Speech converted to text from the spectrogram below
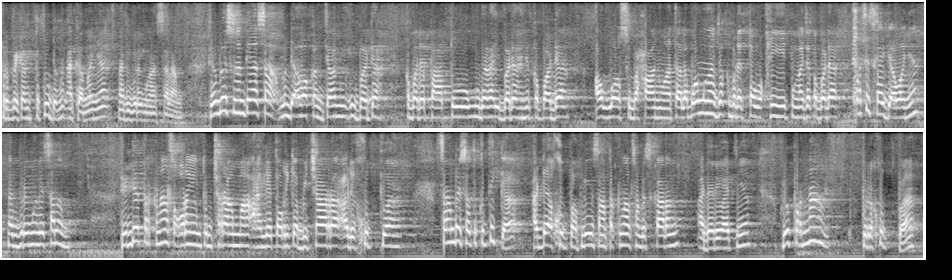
berpegang teguh dengan agamanya Nabi Ibrahim AS. Dan beliau senantiasa mendakwakan jangan ibadah kepada patung, udahlah ibadahnya kepada Allah Subhanahu wa taala. Beliau mengajak kepada tauhid, mengajak kepada persis kayak dakwanya Nabi Ibrahim AS. Dan dia terkenal seorang yang penceramah, ahli retorika bicara, ahli khutbah, Sampai suatu ketika ada khutbah beliau yang sangat terkenal sampai sekarang ada riwayatnya. Beliau pernah berkhutbah,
